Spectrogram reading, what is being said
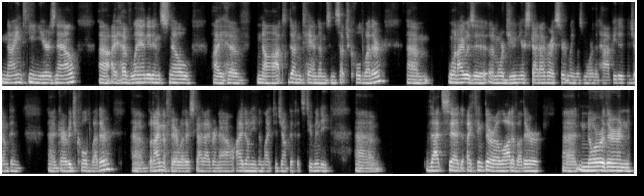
19 years now. Uh, I have landed in snow. I have not done tandems in such cold weather. Um, when I was a, a, more junior skydiver, I certainly was more than happy to jump in uh, garbage cold weather. Um, but I'm a fair weather skydiver now. I don't even like to jump if it's too windy. Um, that said, I think there are a lot of other uh, northern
